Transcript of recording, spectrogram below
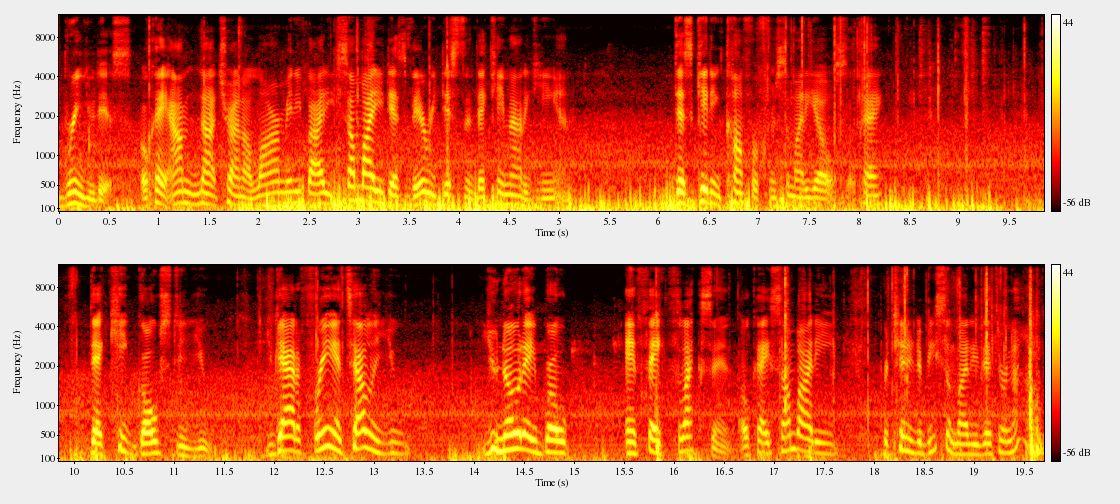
bring you this. Okay, I'm not trying to alarm anybody. Somebody that's very distant that came out again. That's getting comfort from somebody else, okay? That keep ghosting you. You got a friend telling you you know they broke and fake flexing, okay? Somebody pretending to be somebody that they're not.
